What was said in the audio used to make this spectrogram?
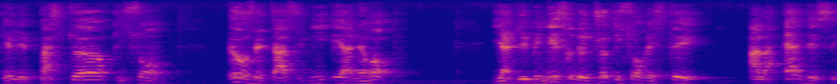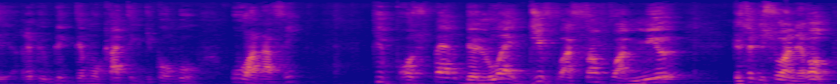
que les pasteurs qui sont aux États-Unis et en Europe. Il y a des ministres de Dieu qui sont restés à la RDC, République démocratique du Congo, ou en Afrique, qui prospèrent de loin dix fois, cent fois mieux que ceux qui sont en Europe.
